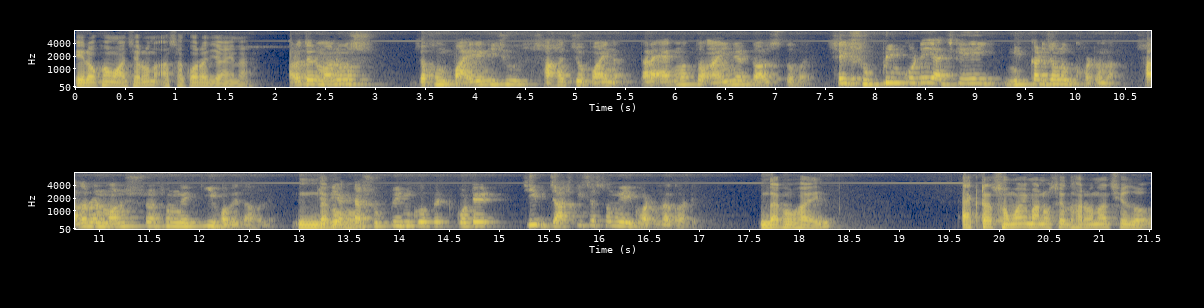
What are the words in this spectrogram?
এরকম আচরণ আশা করা যায় না। ভারতের মানুষ যখন বাইরে কিছু সাহায্য পায় না তারা একমাত্র আইনের দ্বারস্থ হয়। সেই সুপ্রিম কোর্টেই আজকে এই নিকারজনক ঘটনা। সাধারণ মানুষের সঙ্গে কি হবে তাহলে? যদি একটা সুপ্রিম কোর্টের কোর্টের চিফ জাস্টিসের সঙ্গে এই ঘটনা ঘটে। দেখো ভাই একটা সময় মানুষের ধারণা ছিল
